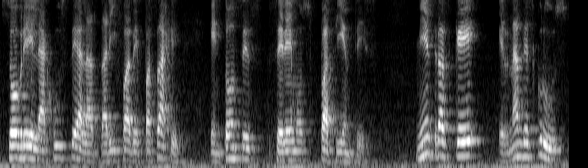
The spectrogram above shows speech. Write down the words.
sobre el ajuste a la tarifa de pasaje. Entonces seremos pacientes. Mientras que Hernández Cruz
